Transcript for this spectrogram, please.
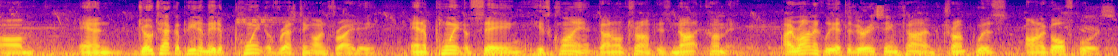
Um, and Joe Tacopina made a point of resting on Friday and a point of saying his client, Donald Trump, is not coming. Ironically, at the very same time, Trump was on a golf course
